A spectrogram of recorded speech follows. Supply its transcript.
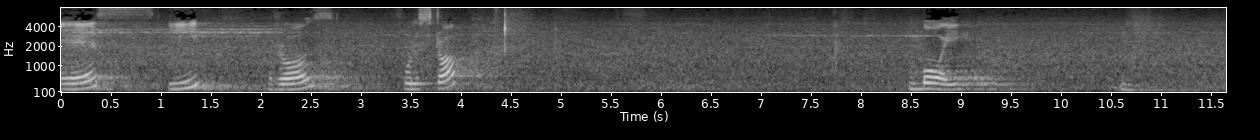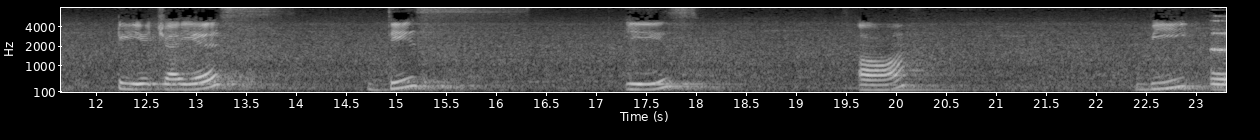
s e. Rose full stop? Boy. T h i s. This is a b o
